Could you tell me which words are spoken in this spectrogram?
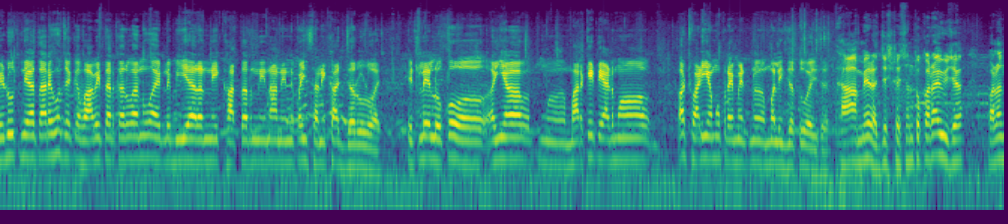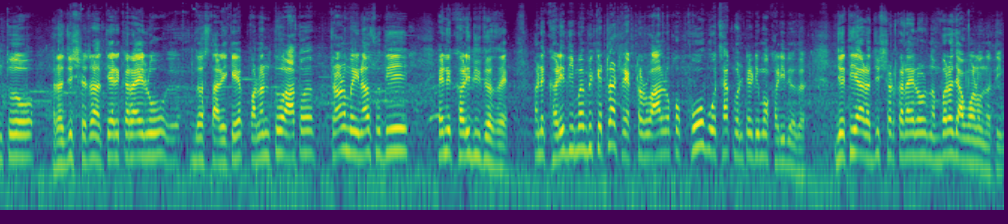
ખેડૂતને અત્યારે શું છે કે વાવેતર કરવાનું હોય એટલે બિયારણની ખાતરની નાની પૈસાની ખાસ જરૂર હોય. એટલે લોકો અહીંયા માર્કેટ યાર્ડમાં અઠવાડિયામાં પેમેન્ટ મળી જતું હોય છે. હા મેં રજિસ્ટ્રેશન તો કરાવ્યું છે પરંતુ રજિસ્ટ્રેશન અત્યારે કરાયેલું દસ તારીખે પરંતુ આ તો ત્રણ મહિના સુધી એની ખરીદી થશે. અને ખરીદીમાં બી કેટલા ટ્રેક્ટરો આ લોકો ખૂબ ઓછા ક્વોન્ટિટીમાં ખરીદે છે જેથી આ રજિસ્ટર કરાયેલો નંબર જ આવવાનો નથી.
